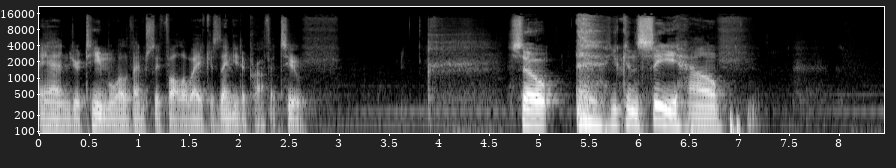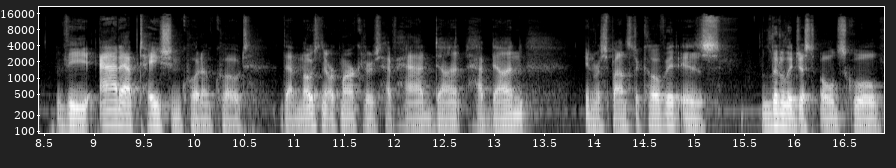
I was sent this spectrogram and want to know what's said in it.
And your team will eventually fall away because they need a profit too. So you can see how the adaptation, quote unquote, that most network marketers have had done have done in response to COVID is literally just old school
